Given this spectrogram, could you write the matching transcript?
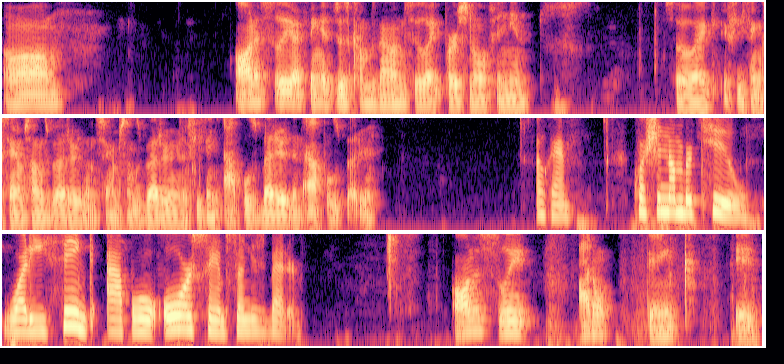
Um, honestly, I think it just comes down to like personal opinion. So like if you think Samsung's better, then Samsung's better, and if you think Apple's better, then Apple's better. Okay. Question number 2. Why do you think Apple or Samsung is better? Honestly, I don't think it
